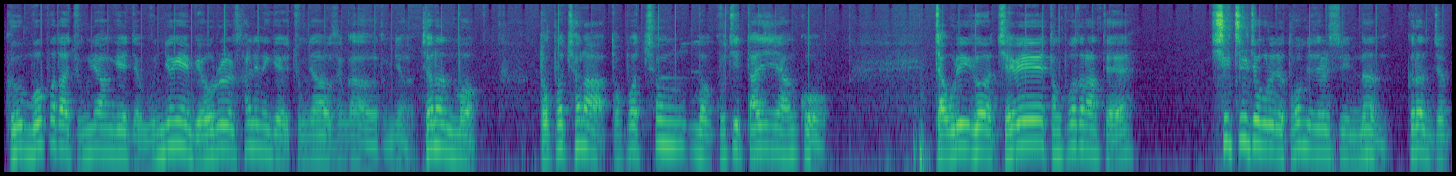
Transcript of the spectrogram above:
그 무엇보다 중요한 게 이제 운영의 묘를 살리는 게 중요하다고 생각하거든요. 저는 뭐 동포처나 동포청 뭐 굳이 따지지 않고 자 우리 그 재외 동포들한테 실질적으로 좀 도움이 될 수 있는 그런 좀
